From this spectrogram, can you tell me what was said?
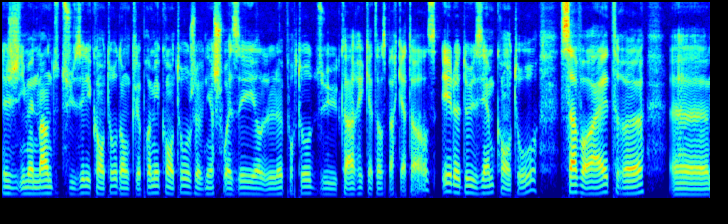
il me demande d'utiliser les contours. Donc, le premier contour, je vais venir choisir le pourtour du carré 14 par 14. Et le deuxième contour, ça va être euh,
